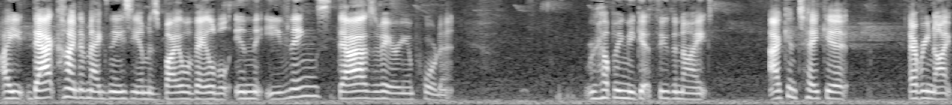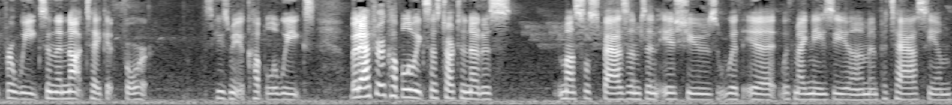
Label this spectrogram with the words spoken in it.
I, that kind of magnesium is bioavailable in the evenings. That's very important You're helping me get through the night. I can take it every night for weeks and then not take it for, excuse me, a couple of weeks. But after a couple of weeks, I start to notice muscle spasms and issues with it, with magnesium and potassium.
